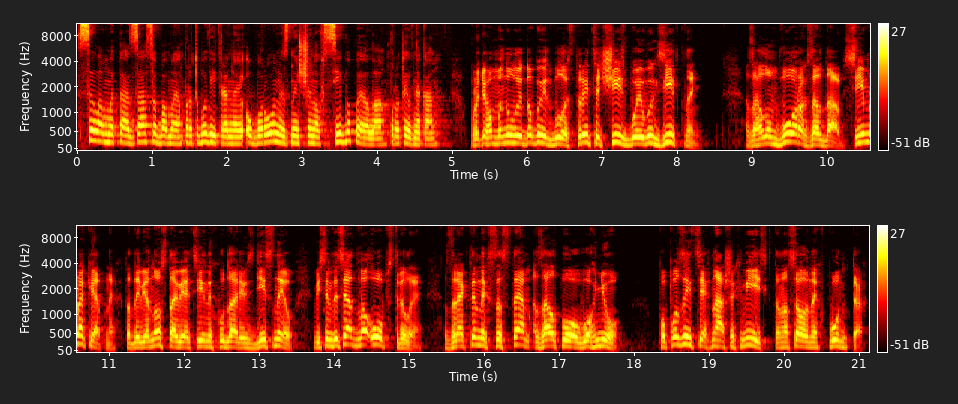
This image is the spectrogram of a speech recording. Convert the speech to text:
Силами та засобами протиповітряної оборони знищено всі БПЛА противника. Протягом минулої доби відбулось 36 бойових зіткнень. Загалом ворог завдав 7 ракетних та 90 авіаційних ударів, здійснив 82 обстріли з реактивних систем залпового вогню по позиціях наших військ та населених пунктах.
